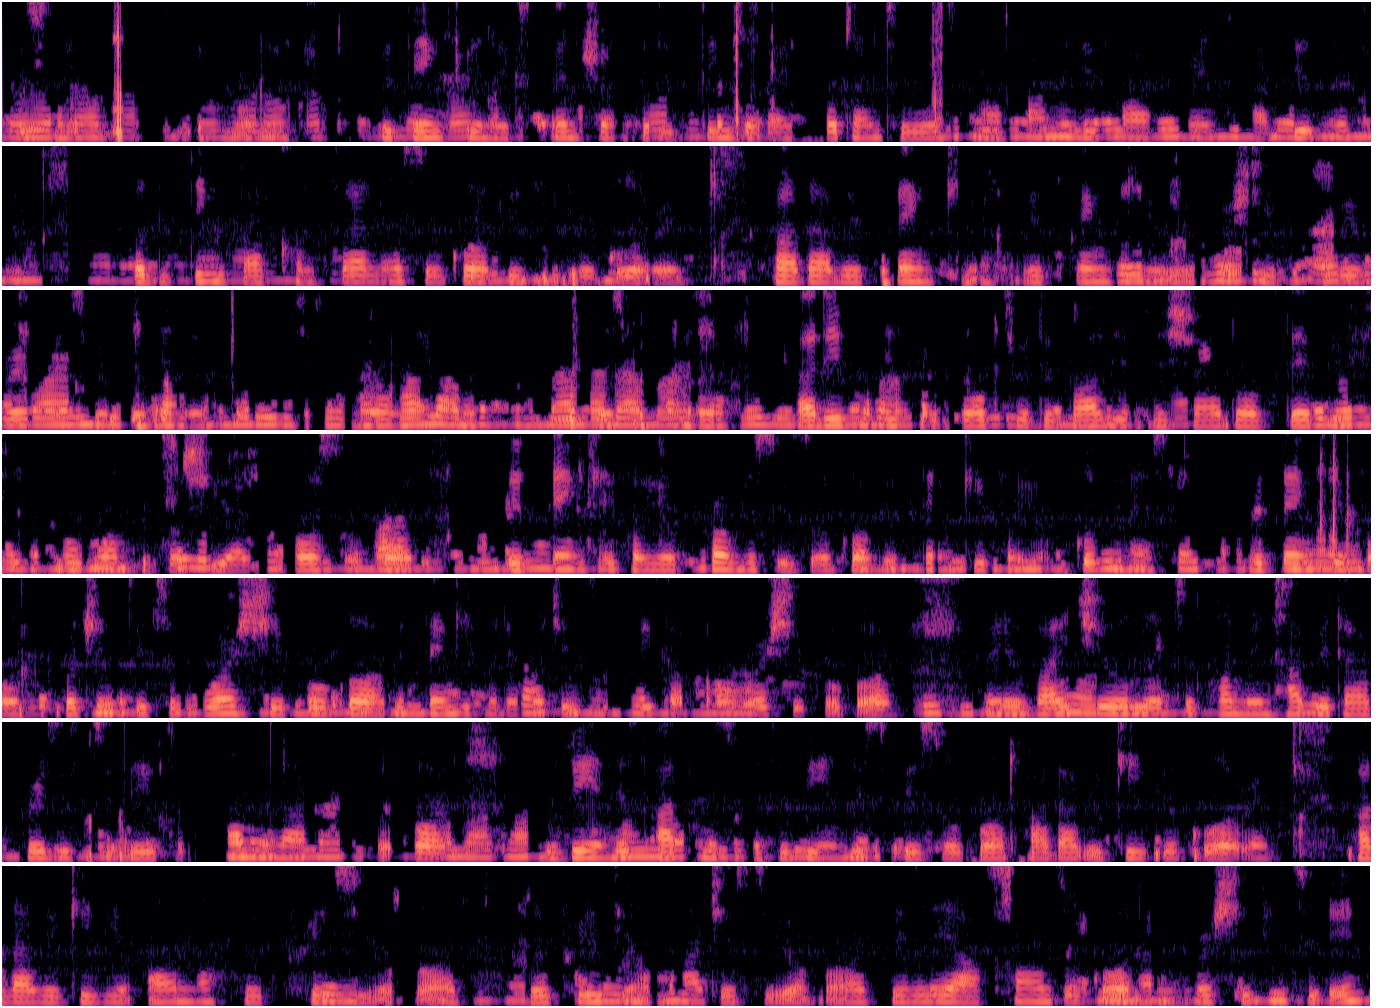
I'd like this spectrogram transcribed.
mercy that is new every morning. We thank you in extension for the things that are important to us, for our family, for our friends, for our businesses, for the things that concern us, oh God, we give you glory. Father, we thank you. We thank you. We worship you. We reverence your name. There is none like unto us. We know that even if we walk through the valley of the shadow of death, we fear no one because you are with us, oh God. We thank you for your promises, oh God. We thank you for your goodness. We thank you for opportunity to worship, oh God. We thank you for the opportunity to speak about worship, oh God. We invite you, Lord, to come inhabit our praises today, to come in our oh God, to be in this atmosphere, to be in this space, oh God. Father, we give you glory. Father, we give you honor. We praise you, oh God. We praise your majesty, oh God. We lay our crowns, oh God, and worship you today.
